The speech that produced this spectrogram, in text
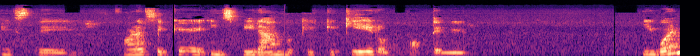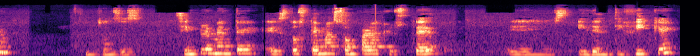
este, ahora sí que inspirando, que, quiero obtener. Y bueno, entonces simplemente estos temas son para que usted eh, identifique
